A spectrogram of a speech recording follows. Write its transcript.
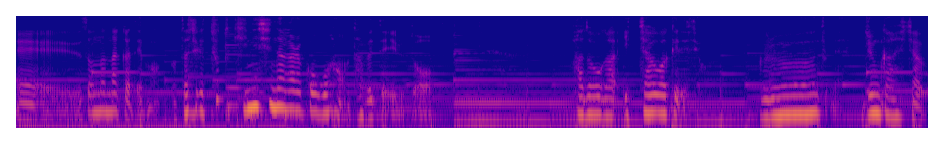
えー、そんな中でも私がちょっと気にしながらこうご飯を食べていると波動がいっちゃうわけですよ。ぐるーんとね循環しちゃう。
